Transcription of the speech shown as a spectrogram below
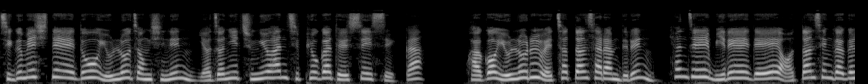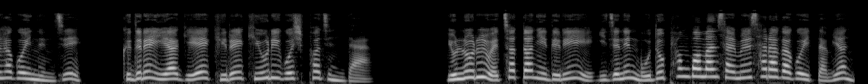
지금의 시대에도 욜로 정신은 여전히 중요한 지표가 될 수 있을까? 과거 욜로를 외쳤던 사람들은 현재의 미래에 대해 어떤 생각을 하고 있는지 그들의 이야기에 귀를 기울이고 싶어진다. 욜로를 외쳤던 이들이 이제는 모두 평범한 삶을 살아가고 있다면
